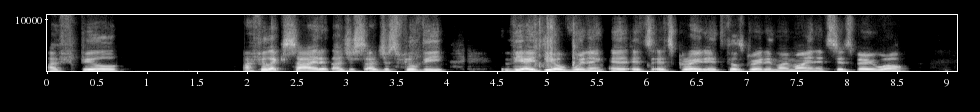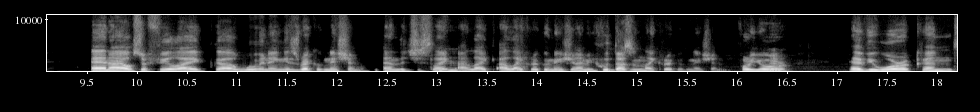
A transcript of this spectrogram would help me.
I feel I feel excited. I just I just feel the the idea of winning. It, it's it's great. It feels great in my mind. It sits very well and I also feel like uh, winning is recognition, and it's just like Mhm. I like I like recognition. I mean, who doesn't like recognition for your heavy work and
